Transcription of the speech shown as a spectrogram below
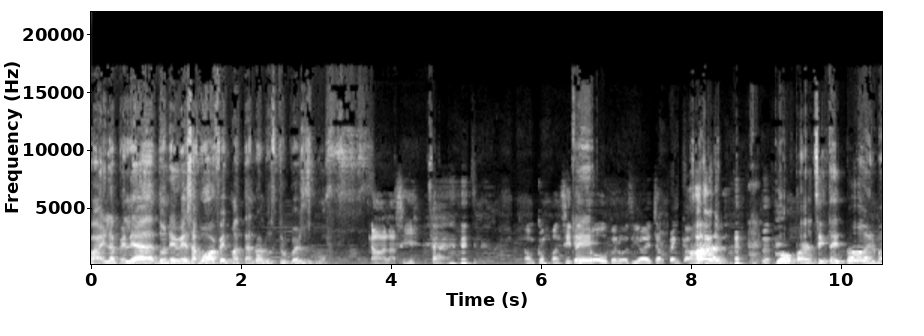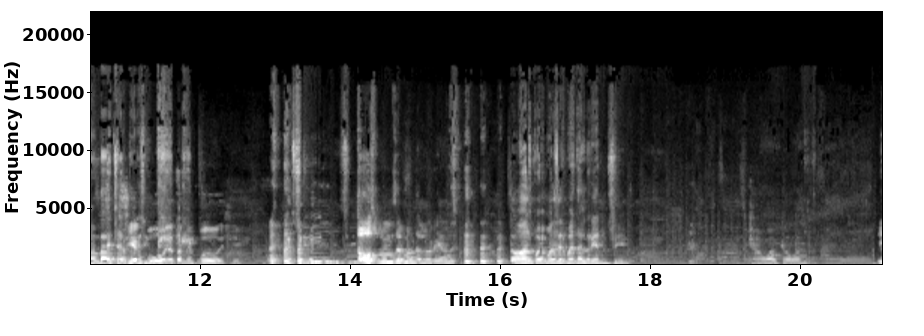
Va, y la pelea donde ves a Boba Fett matando a los troopers es como. Ah, la sí. o sea, Aún con pancita ¿Qué? y todo, pero así va a echar penca. ajá, con pancita y todo, el man va a echar Si él así. pudo, yo también puedo, dije. Sí, sí. Todos podemos ser mandalorianos. Todos podemos ser mandalorianos, sí. Cabal, cabal. Y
